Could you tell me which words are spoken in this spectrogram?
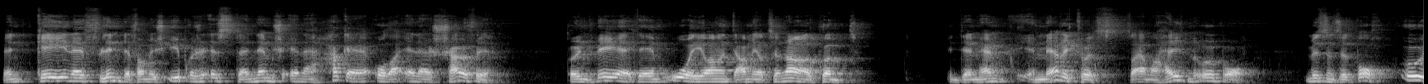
Wenn keine Flinte für mich übrig ist, dann nehme ich eine Hacke oder eine Schaufel und wehe dem Urjan, der mir zu nahe kommt. In dem Emeritus seiner Heldenoper müssen sie doch O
